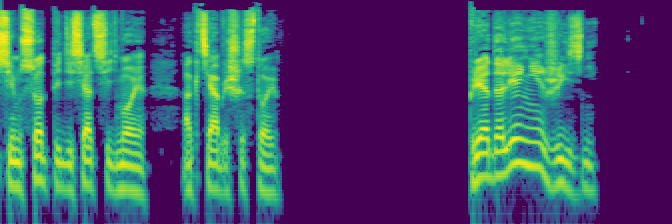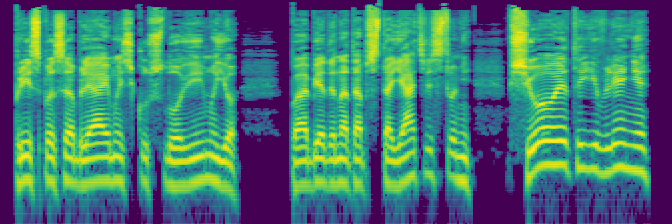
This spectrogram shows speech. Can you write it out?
757. Октябрь 6. Преодоление жизни, приспособляемость к условиям ее, победа над обстоятельствами — все это явление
